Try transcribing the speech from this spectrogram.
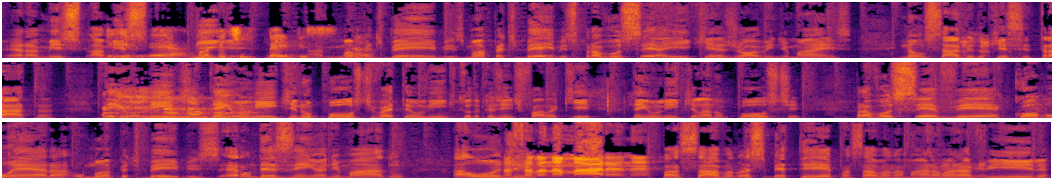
Era a Miss, a Pig- Miss é, Muppet Babies, a né? Muppet Babies. Muppet Babies, pra você aí que é jovem demais, não sabe do que se trata, tem um link, tem um link no post, vai ter um link, tudo que a gente fala aqui tem um link lá no post pra você ver como era o Muppet Babies. Era um desenho animado aonde Passava na Mara, né? passava no SBT, passava na Mara Maravilha,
